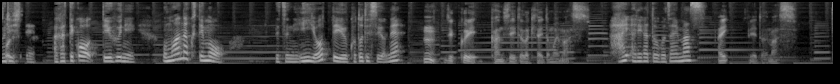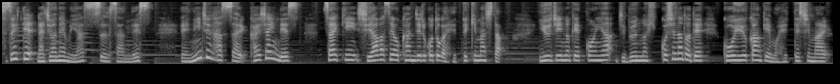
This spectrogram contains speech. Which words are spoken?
無理して上がっていこうっていうふうに思わなくても別にいいよっていうことですよね。うん、じっくり感じていただきたいと思います。はい、ありがとうございます。はい、ありがとうございます。続いてラジオネームやっすーさんです。えー28歳会社員です。最近幸せを感じることが減ってきました。友人の結婚や自分の引っ越しなどで交友関係も減ってしまい、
